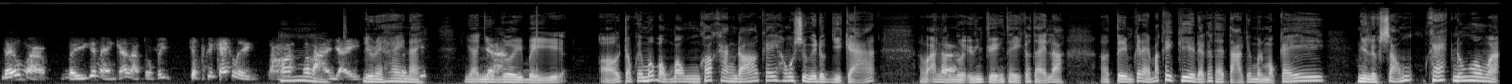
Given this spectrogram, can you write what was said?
nếu mà bị cái này cái là tôi phải chụp cái khác liền đó Ừ. nó là vậy điều này hay này dạ nhiều Dạ. người bị ở trong cái mớ bồng bông khó khăn đó cái không có suy nghĩ được gì cả và anh là Dạ. người uyển chuyển thì có thể là ờ, tìm cái này bắt cái kia để có thể tạo cho mình một cái nghị lực sống khác đúng không ạ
